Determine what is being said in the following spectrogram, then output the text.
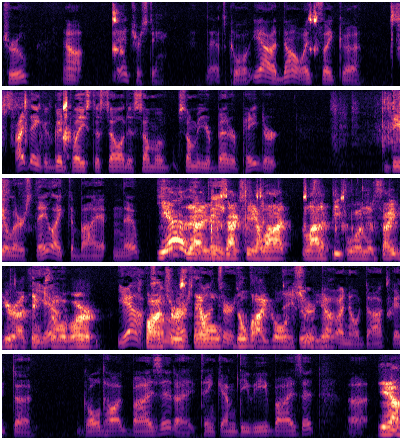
True. Now, interesting. That's cool. Yeah, no, it's like uh, I think a good place to sell it is some of some of your better pay dirt dealers. They like to buy it, and they'll Yeah, there's actually a lot, a lot of people on the site here. I think Yeah. some of our Yeah, of our sponsors, they'll they'll buy gold They too. sure yeah. do. I know Doc at uh, Gold Hog buys it. I think MDV buys it. Uh, Yeah,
